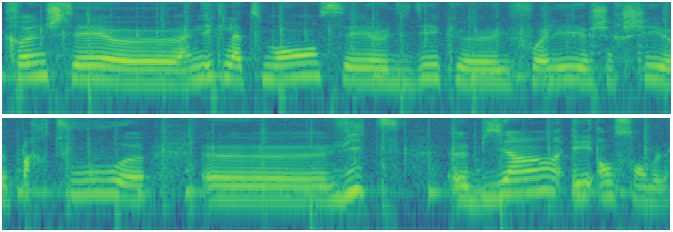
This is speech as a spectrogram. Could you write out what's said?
Crunch, c'est un éclatement, c'est l'idée qu'il faut aller chercher partout, vite, bien et ensemble.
